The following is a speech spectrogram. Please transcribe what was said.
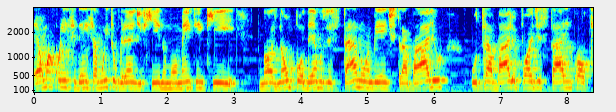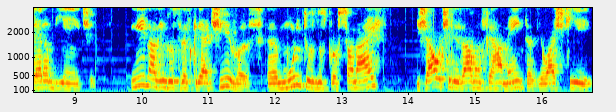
é uma coincidência muito grande que no momento em que nós não podemos estar no ambiente de trabalho, o trabalho pode estar em qualquer ambiente. E nas indústrias criativas, eh, muitos dos profissionais já utilizavam ferramentas, eu acho que,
